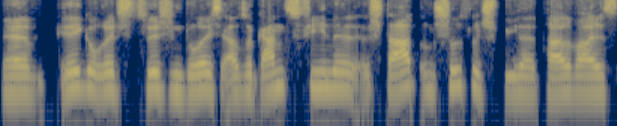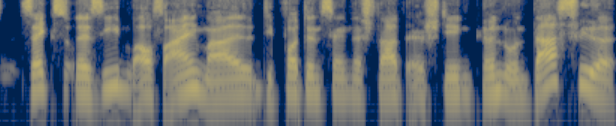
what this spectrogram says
äh, Gregoritsch zwischendurch, also ganz viele Start- und Schlüsselspieler, teilweise sechs oder sieben auf einmal, die potenziell in der Start stehen können. Und dafür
